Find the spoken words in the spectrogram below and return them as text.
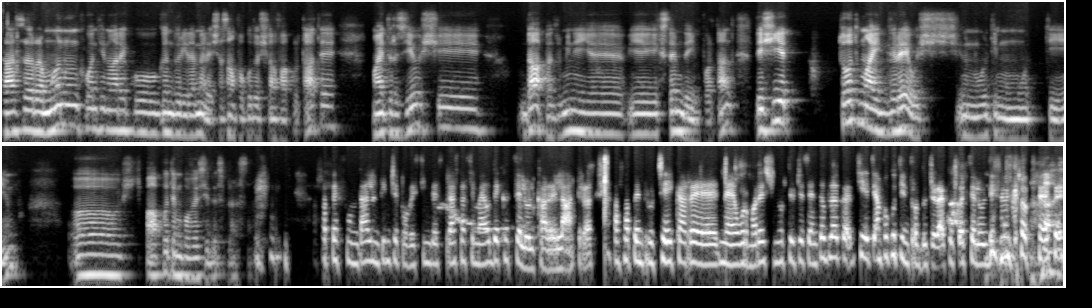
ca să rămân în continuare cu gândurile mele. Și asta am făcut-o și la facultate mai târziu și da, pentru mine e, e extrem de important. Deși e tot mai greu și în ultimul timp, uh, putem povesti despre asta. așa pe fundal, în timp ce povestim despre asta, se mai aude cățelul care latră. Așa pentru cei care ne urmăresc și nu știu ce se întâmplă, că ție ți-am făcut introducerea cu cățelul din încăpere.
